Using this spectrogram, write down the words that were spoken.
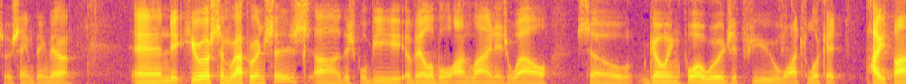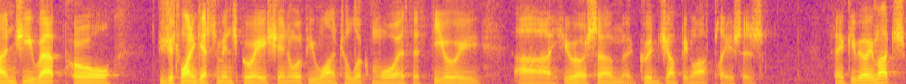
so same thing there. And here are some references. Uh, this will be available online as well. So going forwards, if you want to look at Python, grep, Perl, if you just want to get some inspiration, or if you want to look more at the theory, uh, here are some good jumping off places. Thank you very much.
